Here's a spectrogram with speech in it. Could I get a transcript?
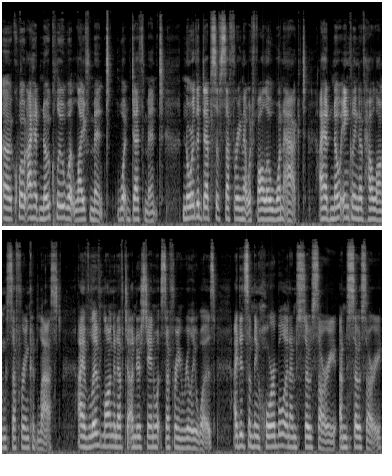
Uh, quote: "I had no clue what life meant, what death meant, nor the depths of suffering that would follow one act. I had no inkling of how long suffering could last. I have lived long enough to understand what suffering really was. I did something horrible, and I'm so sorry. I'm so sorry."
